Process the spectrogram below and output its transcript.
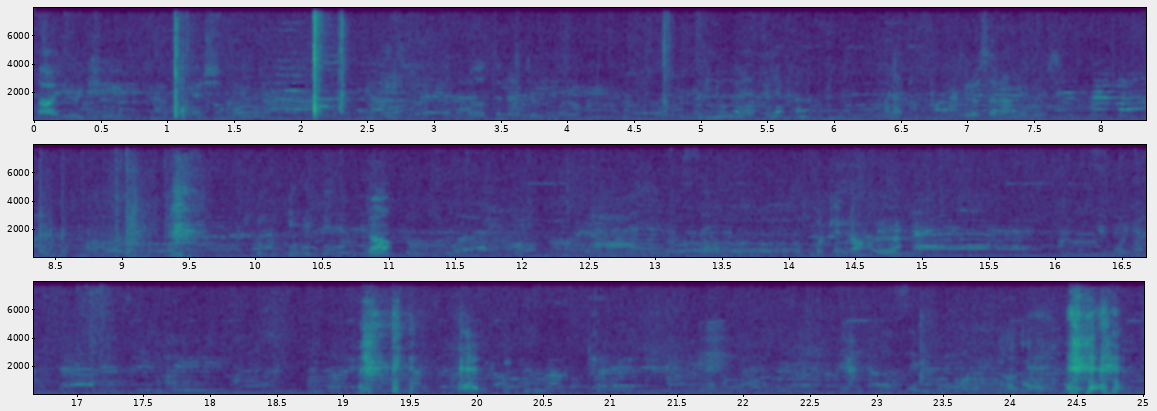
Thought you were cute. I think I should do it. ¿Puedo tener tu número? Mi número de teléfono. ¿Para qué? Quiero ser amigos. ¿No? ¿Por qué no, verdad? okay.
